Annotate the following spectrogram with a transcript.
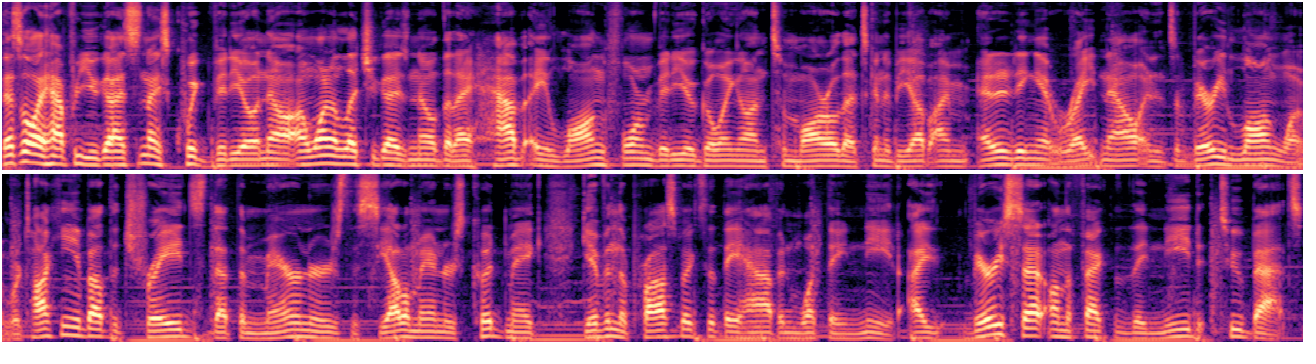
that's all I have for you guys. It's a nice quick video. Now, I want to let you guys know that I have a long form video going on tomorrow that's going to be up. I'm editing it right now, and it's a very long one. We're talking about the trades that the Mariners, the Seattle Mariners could make, given the prospects that they have and what they need. I very set on the fact that they need two bats.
